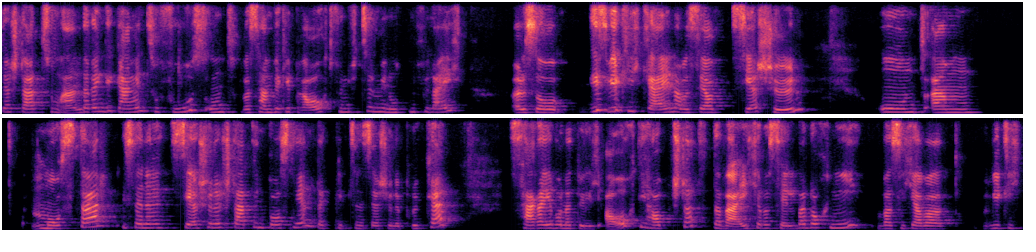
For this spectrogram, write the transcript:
der Stadt zum anderen gegangen zu Fuß und was haben wir gebraucht? 15 Minuten vielleicht. Also ist wirklich klein, aber sehr, sehr schön. Und ähm, Mostar ist eine sehr schöne Stadt in Bosnien, da gibt es eine sehr schöne Brücke. Sarajevo natürlich auch, die Hauptstadt. Da war ich aber selber noch nie, was ich aber wirklich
